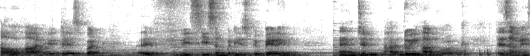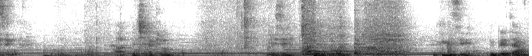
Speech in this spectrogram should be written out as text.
how hard it is but if we see somebody is preparing and doing hard work is amazing हाथ पीछे रख लो। Easy easy breathe out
